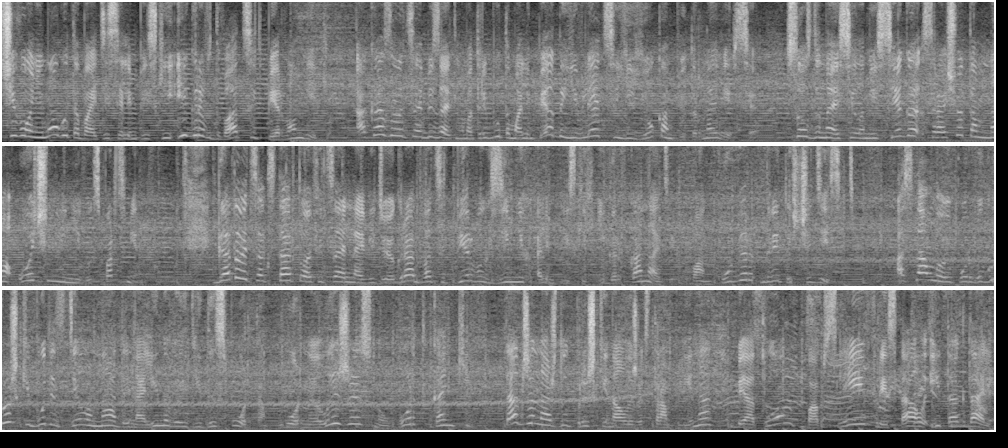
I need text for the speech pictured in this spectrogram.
Без чего не могут обойтись Олимпийские игры в 21 веке? Оказывается, обязательным атрибутом Олимпиады является ее компьютерная версия, созданная силами Sega с расчетом на очень ленивых спортсменов. Готовится к старту официальная видеоигра 21-х зимних Олимпийских игр в Канаде «Ванкувер 2010». Основной упор в игрушке будет сделан на адреналиновые виды спорта – горные лыжи, сноуборд, коньки. Также нас ждут прыжки на лыжах с трамплина, биатлон, бобслей, фристайл и так далее.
